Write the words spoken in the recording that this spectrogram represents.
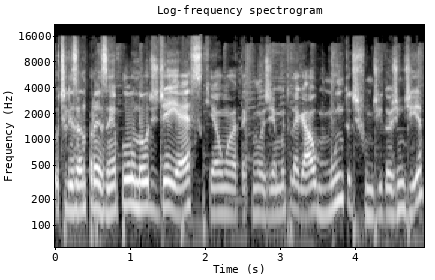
utilizando, por exemplo, o Node.js, que é uma tecnologia muito legal, muito difundida hoje em dia,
